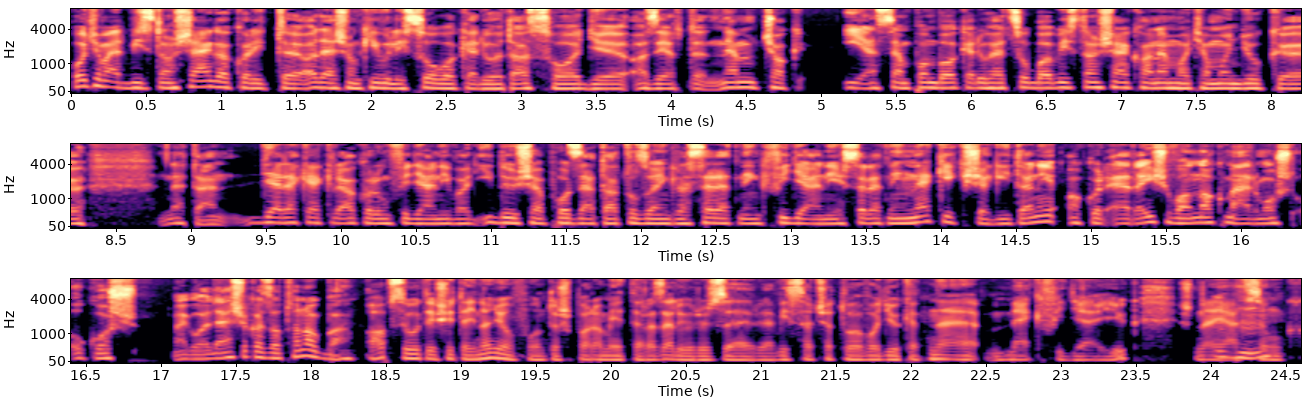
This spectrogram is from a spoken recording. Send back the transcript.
Hogyha már biztonság, akkor itt adáson kívül is szóba került az, hogy azért nem csak ilyen szempontból kerülhet szóba a biztonság, hanem hogyha mondjuk netán gyerekekre akarunk figyelni, vagy idősebb hozzátartozóinkra szeretnénk figyelni, és szeretnénk nekik segíteni, akkor erre is vannak már most okos megoldások az otthonokban? Abszolút, és itt egy nagyon fontos paraméter az előrözőre visszacsatolva, hogy őket ne megfigyeljük, és ne uh-huh. játszunk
